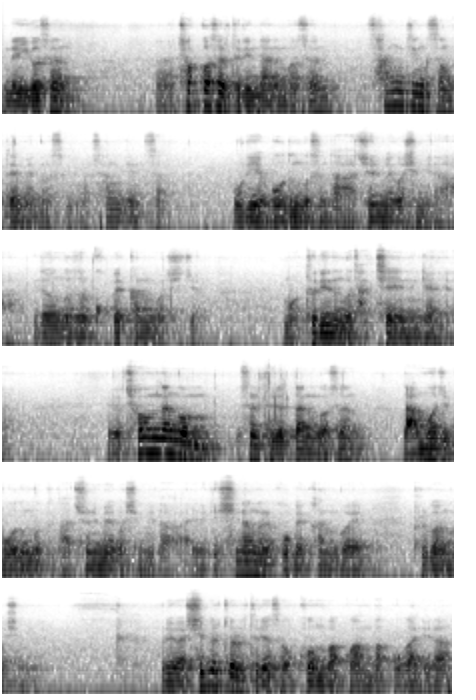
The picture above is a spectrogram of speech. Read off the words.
근데 이것은 어, 첫 것을 드린다는 것은 상징성 때문에 그렇습니다. 상징성. 우리의 모든 것은 다 주님의 것입니다. 이런 것을 고백하는 것이죠. 뭐 드리는 것 자체에 있는 게 아니라 그리고 처음 난 것을 드렸다는 것은 나머지 모든 것도 다 주님의 것입니다. 이렇게 신앙을 고백하는 거에 불과한 것입니다. 우리가 11조를 드려서 구원받고 안 받고가 아니라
